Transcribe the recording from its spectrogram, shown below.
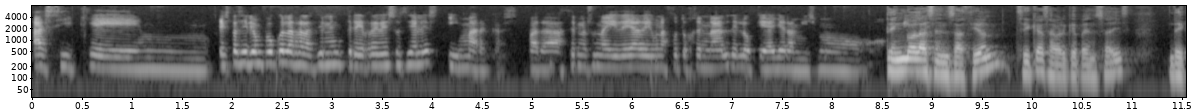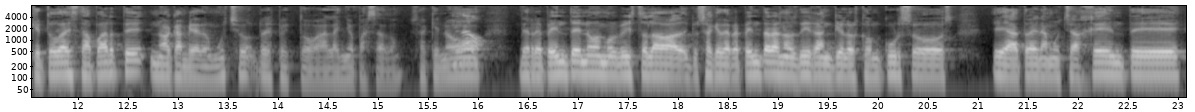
Así que mm, esta sería un poco la relación entre redes sociales y marcas, para hacernos una idea de una foto general de lo que hay ahora mismo. Tengo la sensación, chicas, a ver qué pensáis, de que toda esta parte no ha cambiado mucho respecto al año pasado. O sea, que no, de repente no hemos visto la... O sea, que de repente ahora nos digan que los concursos eh, atraen a mucha gente,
